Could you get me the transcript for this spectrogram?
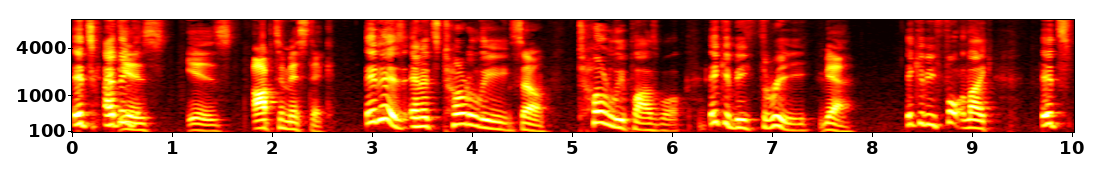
It's I think is is optimistic. it is, and it's totally So totally plausible. It could be three. yeah, It could be four. Like it's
